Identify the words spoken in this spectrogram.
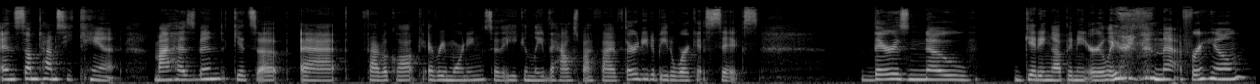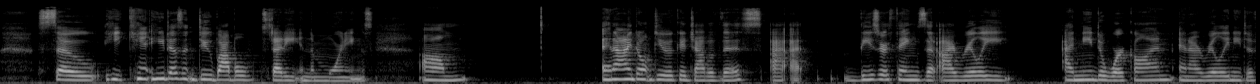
and sometimes he can't. My husband gets up at five o'clock every morning so that he can leave the house by five thirty to be to work at six. There is no getting up any earlier than that for him. So he can't he doesn't do Bible study in the mornings. Um, and I don't do a good job of this. I, I these are things that I really I need to work on and I really need to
